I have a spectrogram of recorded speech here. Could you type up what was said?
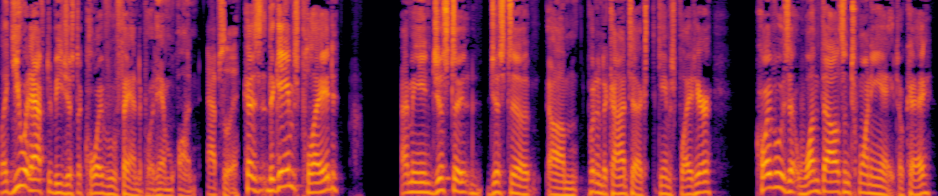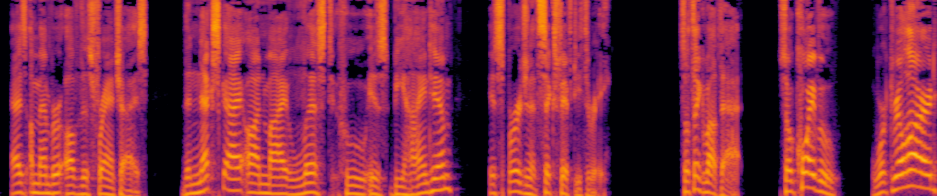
Like you would have to be just a Koivu fan to put him one. absolutely. Because the games played, I mean, just to just to um, put into context, games played here, Koivu is at 1,028, okay, as a member of this franchise. The next guy on my list who is behind him is Spurgeon at 653. So think about that. So Koivu worked real hard.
